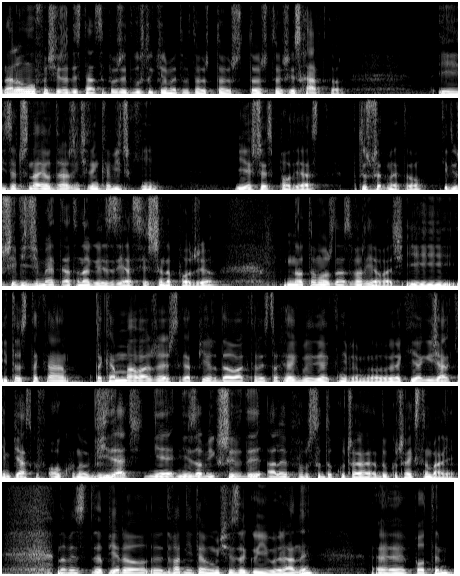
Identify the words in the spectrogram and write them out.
no ale umówmy się, że dystanse powyżej 200 km to, już- to, już, to, już, to już jest hardcore. I zaczynają drażnić rękawiczki. Jeszcze jest podjazd, tuż przed metą, kiedy już się widzi meta, a to nagle jest zjazd jeszcze na Poggio, no to można zwariować. I, i to jest taka, taka mała rzecz, taka pierdoła, która jest trochę jakby, jak nie wiem, no, jak, jak ziarkiem piasku w oku. No, widać, nie, nie zrobi krzywdy, ale po prostu dokucza, dokucza ekstremalnie. No więc dopiero e, dwa dni temu mi się zagoiły rany e, po tym.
